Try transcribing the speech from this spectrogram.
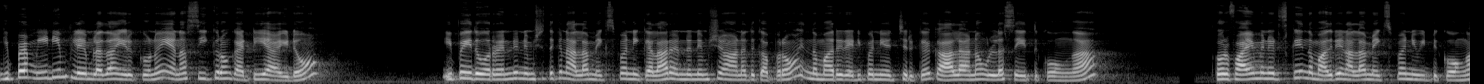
இப்போ மீடியம் ஃப்ளேமில் தான் இருக்கணும். ஏன்னா சீக்கிரம் கட்டி ஆகிடும் இப்போ இது ஒரு ரெண்டு நிமிஷத்துக்கு நல்லா மிக்ஸ் பண்ணிக்கலாம். ரெண்டு நிமிஷம் ஆனதுக்கப்புறம் இந்த மாதிரி ரெடி பண்ணி வச்சுருக்க காளான உள்ளே சேர்த்துக்கோங்க. ஒரு ஃபைவ் மினிட்ஸ்க்கு இந்த மாதிரி நல்லா மிக்ஸ் பண்ணி விட்டுக்கோங்க.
